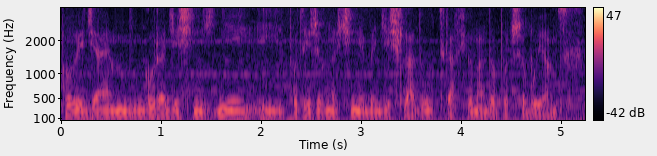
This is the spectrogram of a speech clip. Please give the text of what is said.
powiedziałem, góra 10 dni i po tej żywności nie będzie śladu, trafi ona do potrzebujących.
